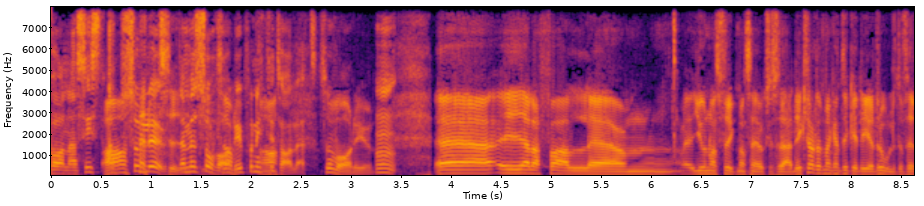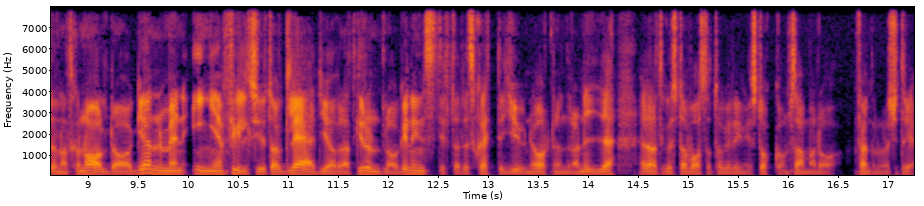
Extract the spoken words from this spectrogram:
var nazist, Ja, absolut. typ, Nej men så var liksom. det ju på Ja. 90-talet. Så var det ju. Mm. Eh, I alla fall, ehm, Jonas Frykman säger också så här. Det är klart att man kan tycka det är roligt att fira nationaldagen men ingen fylls ju av glädje över att grundlagen instiftades 6 juni 1809 eller att Gustav Vasa tog in i Stockholm samma dag, 1523.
